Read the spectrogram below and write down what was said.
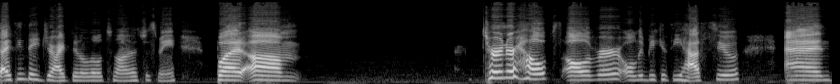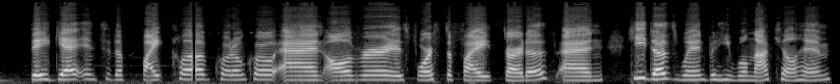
I think they dragged it a little too long. That's just me. But um, Turner helps Oliver only because he has to, and they get into the fight club, quote unquote, and Oliver is forced to fight Stardust, and he does win, but he will not kill him,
